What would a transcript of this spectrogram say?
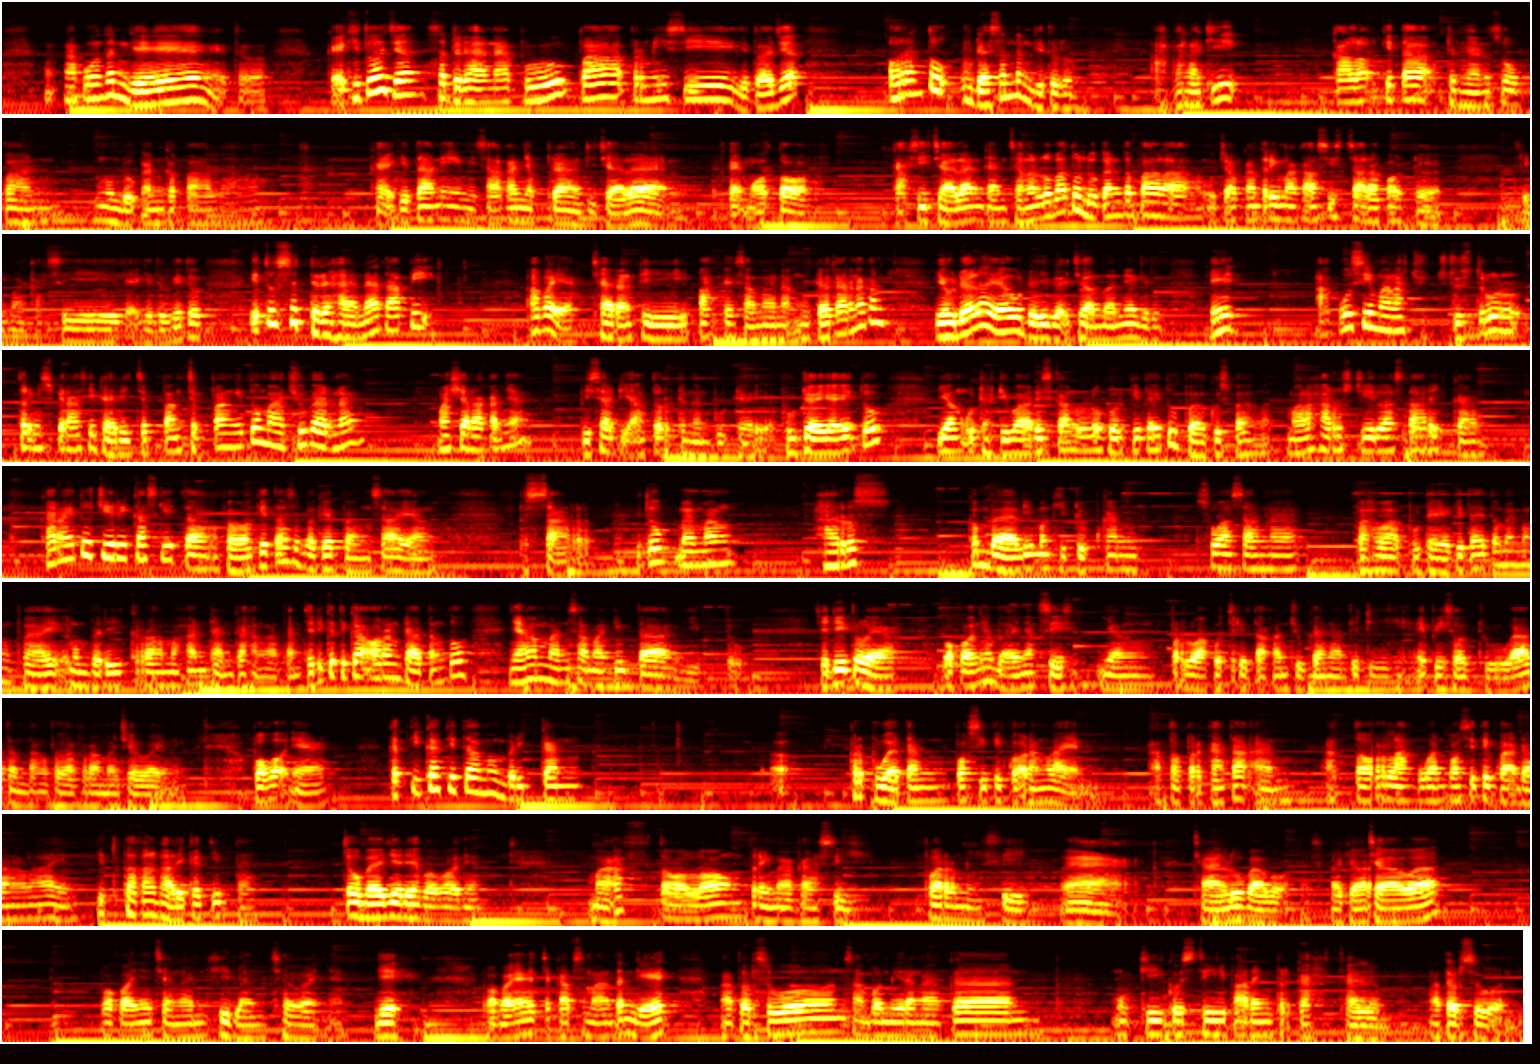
ngapunten nggih gitu. Kayak gitu aja sederhana bu. Pak permisi gitu aja orang tuh udah seneng gitu loh. Apalagi kalau kita dengan sopan menundukkan kepala kayak kita nih misalkan nyebrang di jalan kayak motor kasih jalan kan. Jangan lupa tundukkan kepala ucapkan terima kasih secara kode. Terima kasih kayak gitu-gitu. Itu sederhana tapi apa ya jarang dipakai sama anak muda. Karena kan ya udahlah ya udah juga zamannya gitu. Eh aku sih malah justru terinspirasi dari Jepang. Jepang itu maju karena masyarakatnya bisa diatur dengan budaya. Budaya itu yang udah diwariskan leluhur kita itu bagus banget. Malah harus dilestarikan. Karena itu ciri khas kita bahwa kita sebagai bangsa yang besar itu memang harus kembali menghidupkan suasana bahwa budaya kita itu memang baik memberi keramahan dan kehangatan. Jadi ketika orang datang tuh nyaman sama kita gitu. Jadi itulah ya pokoknya banyak sih yang perlu aku ceritakan juga nanti di episode 2 tentang tata krama Jawa ini. Pokoknya ketika kita memberikan uh, perbuatan positif ke orang lain atau perkataan atau perlakuan positif ke orang lain itu bakal balik ke kita. Coba aja deh pokoknya maaf, tolong, terima kasih, permisi. Nah, jangan lupa pokoknya sebagai orang Jawa pokoknya jangan hilang Jawanya. Nggih. Pokoknya cekap semanten nggih. Matur suwun sampun mirengaken. Mugi Gusti paring berkah dalem. Matur suwun.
